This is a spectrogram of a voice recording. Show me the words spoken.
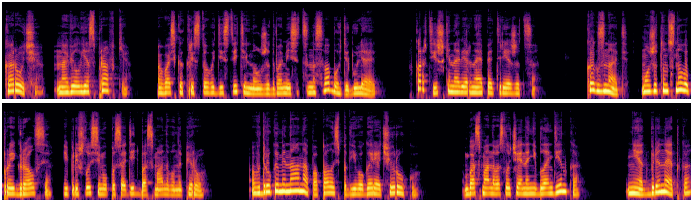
Короче, навел я справки. Васька Крестова действительно уже два месяца на свободе гуляет. В картишке, наверное, опять режется. Как знать, может, он снова проигрался, и пришлось ему посадить Басманову на перо. Вдруг именно она попалась под его горячую руку. «Басманова случайно не блондинка?» «Нет, брюнетка»,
